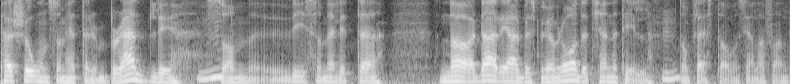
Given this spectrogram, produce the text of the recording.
person som heter Bradley Mm. som vi som är lite nördar i arbetsmiljöområdet känner till. Mm. De flesta av oss i alla fall.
